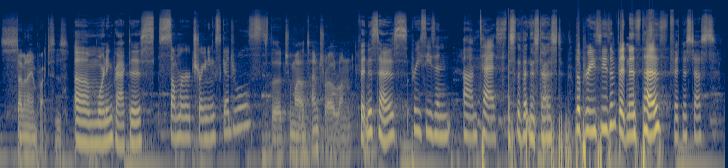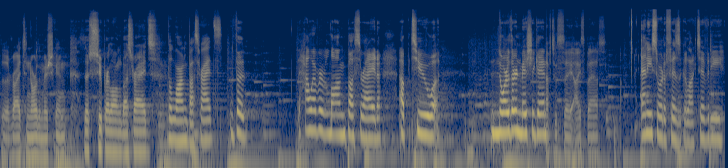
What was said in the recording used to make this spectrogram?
7 a.m. practices. Um, morning practice. Summer training schedules. It's the two mile time trial run. Fitness tests. Preseason um, test. It's the fitness test. The preseason fitness test. Fitness tests. The ride to northern Michigan. The super long bus rides. The long bus rides. The however long bus ride up to northern Michigan. I have to say ice baths. Any sort of physical activity.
